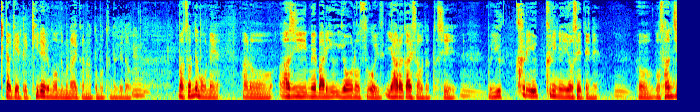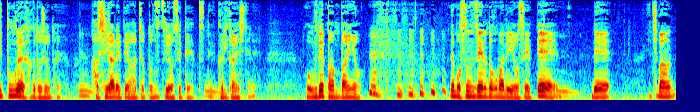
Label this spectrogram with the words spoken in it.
来たけって切れるもんでもないかなと思ったんだけど、うん。まあそれでもね、あの、味目張り用のすごい柔らかい竿だったし、うん。もうゆっくりゆっくりね、寄せてね、うん。うん、もう30分ぐらい格闘状態。うん。走られてはちょっとずつ寄せて、つって繰り返してね。もう腕パンパンよ。でも寸前のとこまで寄せて、で、一番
